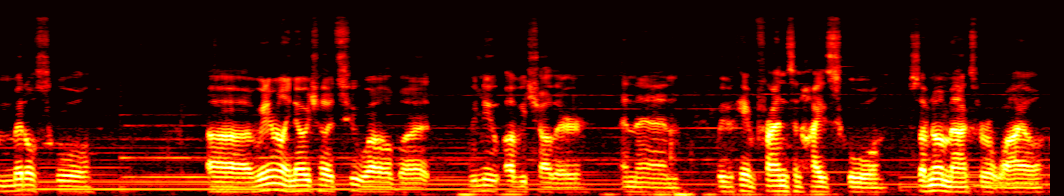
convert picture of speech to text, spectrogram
middle school. Uh, we didn't really know each other too well, but we knew of each other, and then we became friends in high school. So I've known Max for a while.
